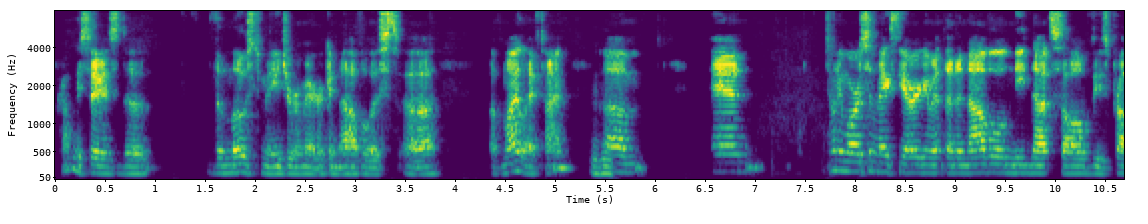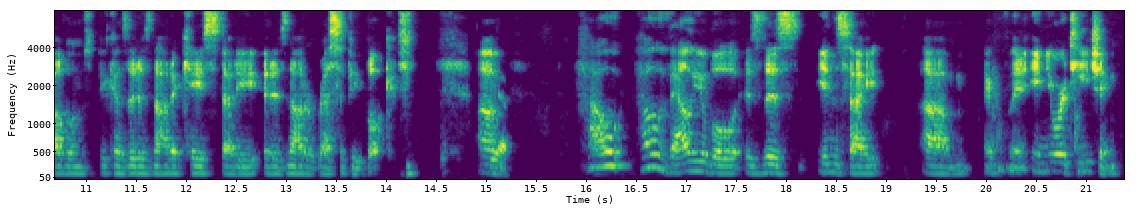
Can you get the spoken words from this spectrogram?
probably say is the the most major American novelist uh, of my lifetime, mm-hmm. um, and Toni Morrison makes the argument that a novel need not solve these problems because it is not a case study, it is not a recipe book. um, yeah. How how valuable is this insight um, in your teaching?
